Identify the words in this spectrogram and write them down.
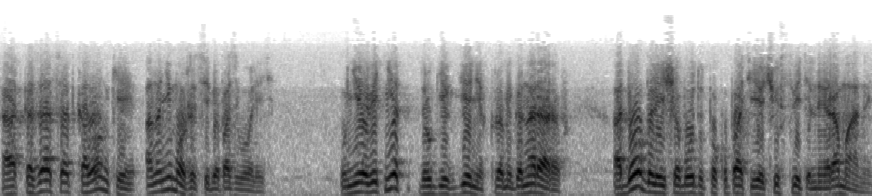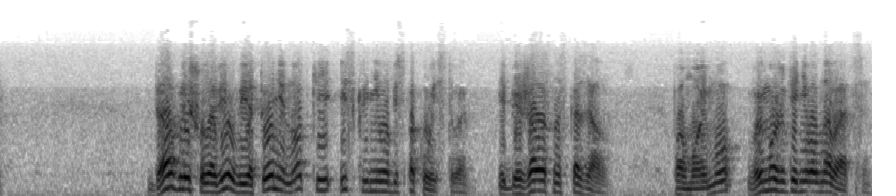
А отказаться от колонки она не может себе позволить. У нее ведь нет других денег, кроме гонораров. А долго ли еще будут покупать ее чувствительные романы? Далглиш уловил в ее тоне нотки искреннего беспокойства и безжалостно сказал: по-моему, вы можете не волноваться.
